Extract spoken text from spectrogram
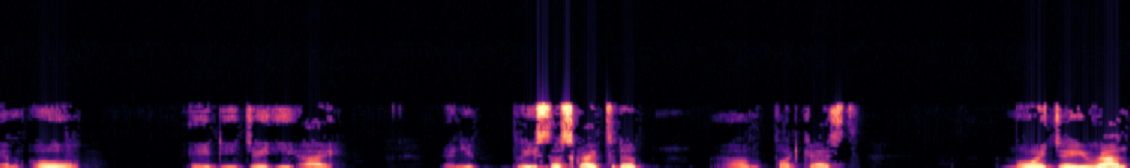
M O A D J E I, and you please subscribe to the um, podcast Mo J Rant,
